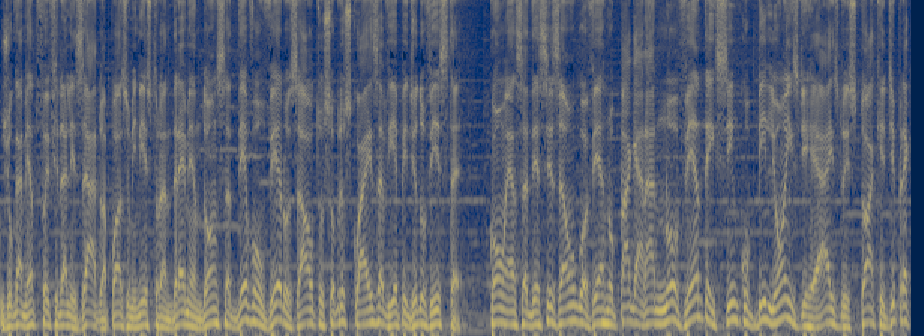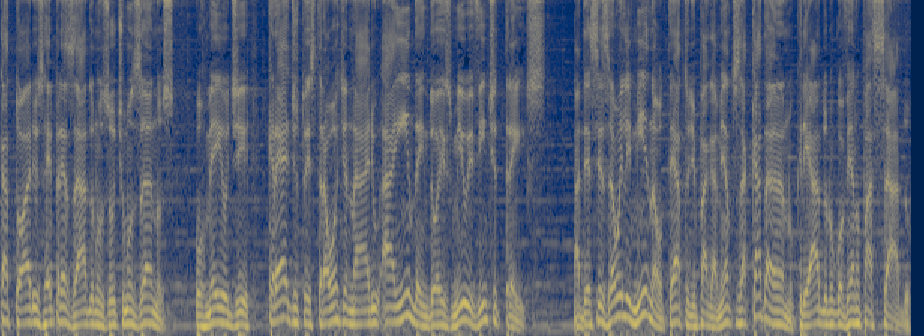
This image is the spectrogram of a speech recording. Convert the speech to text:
O julgamento foi finalizado após o ministro André Mendonça devolver os autos sobre os quais havia pedido vista. Com essa decisão, o governo pagará 95 bilhões de reais do estoque de precatórios represado nos últimos anos, por meio de crédito extraordinário ainda em 2023. A decisão elimina o teto de pagamentos a cada ano criado no governo passado.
